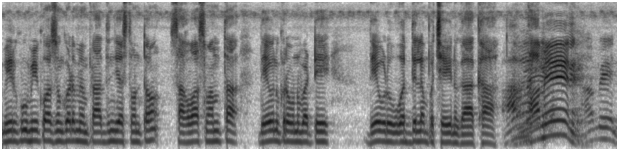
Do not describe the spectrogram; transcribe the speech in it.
మీరు మీకోసం కూడా మేము ప్రార్థన చేస్తుంటాం. సహవాసం అంతా దేవుని కృపను బట్టి దేవుడు వర్ధిల్లింప చేయునుగాక ఆమెన్. ఆమేన్.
